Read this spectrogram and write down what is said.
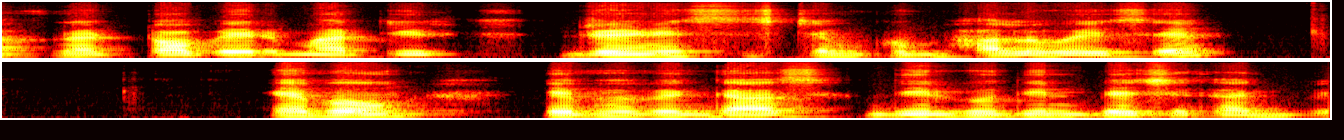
আপনার টবের মাটির ড্রেনেজ সিস্টেম খুব ভালো হয়েছে এবং এভাবে গাছ দীর্ঘদিন বেঁচে থাকবে।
